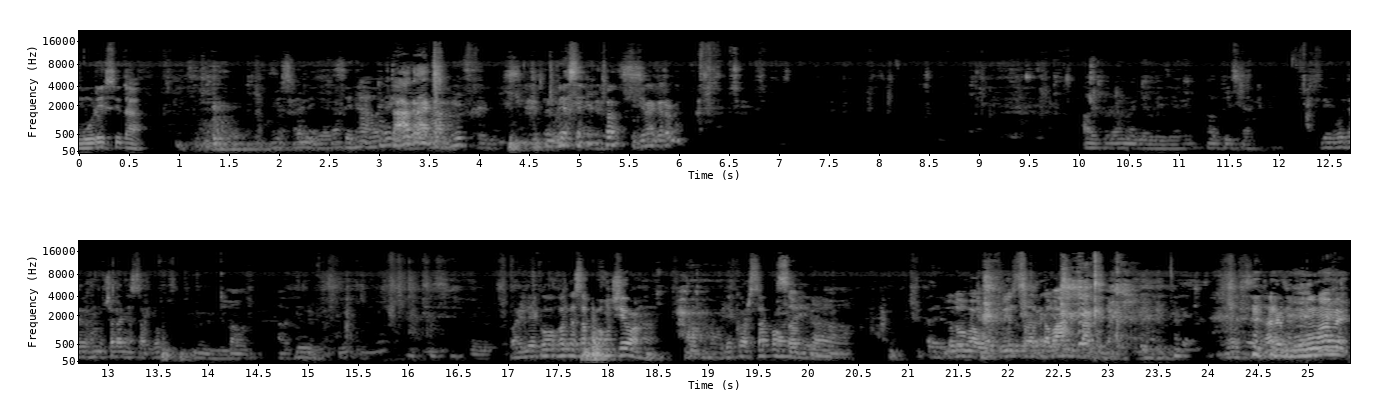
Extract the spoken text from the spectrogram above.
मुड़ी सीधा। सीधा हो। ताक रहा है वैसे सीधा करो ना थोड़ा मैं ले लीजिए अब पीछे देखो हम चलाएँगे सब लोग हाँ आगे पहले को होकर सब पहुँचे वहाँ। एक बार सब सब पहुँचे हाँ। लो बाबू प्लीज़ थोड़ा दबा के काटो अरे मुँह में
